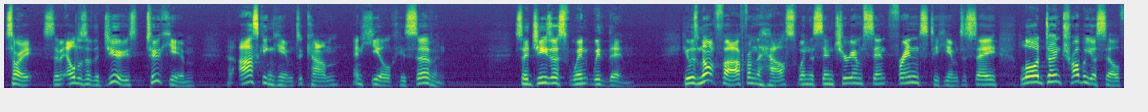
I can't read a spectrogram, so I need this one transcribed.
sorry, some elders of the Jews to him, asking him to come and heal his servant. So Jesus went with them. He was not far from the house when the centurion sent friends to him to say, Lord, don't trouble yourself,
